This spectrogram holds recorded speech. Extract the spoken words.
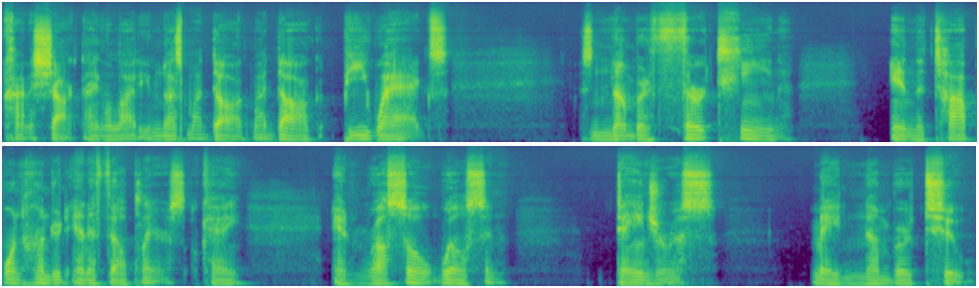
kind of shocked. I ain't gonna lie to you. That's my dog. My dog, B Wags, is number 13 in the top 100 NFL players. Okay. And Russell Wilson, dangerous, made number two.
